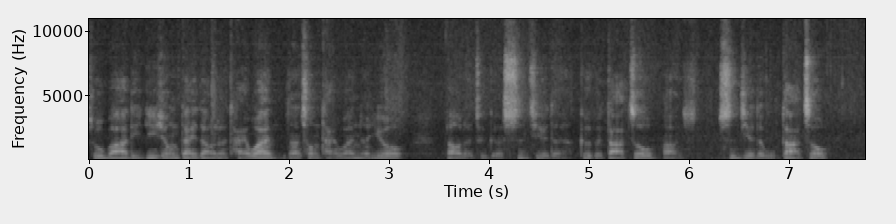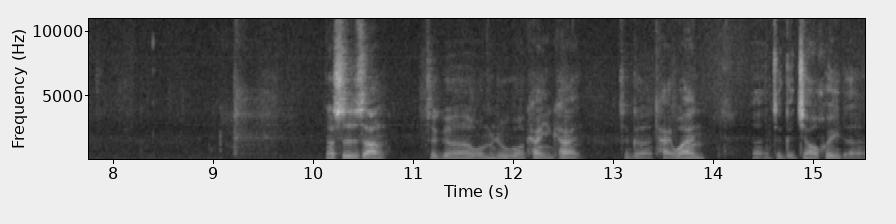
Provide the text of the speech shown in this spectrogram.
主把李弟兄带到了台湾，那从台湾呢又到了这个世界的各个大洲啊，世界的五大洲。那事实上，这个我们如果看一看这个台湾呃这个教会的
